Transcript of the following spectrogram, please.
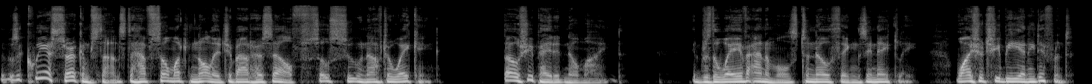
It was a queer circumstance to have so much knowledge about herself so soon after waking though she paid it no mind. It was the way of animals to know things innately. Why should she be any different?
